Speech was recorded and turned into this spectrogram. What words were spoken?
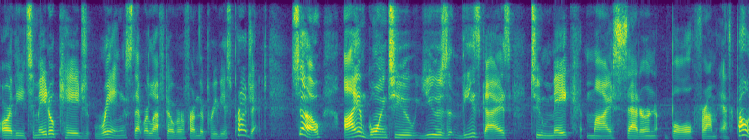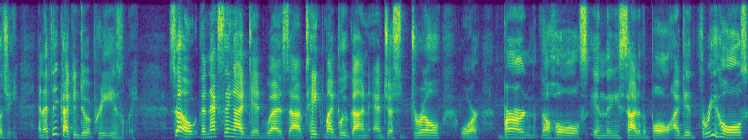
are the tomato cage rings that were left over from the previous project. So I am going to use these guys to make my Saturn bowl from Anthropologie. And I think I can do it pretty easily. So the next thing I did was uh, take my glue gun and just drill or burn the holes in the side of the bowl. I did three holes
